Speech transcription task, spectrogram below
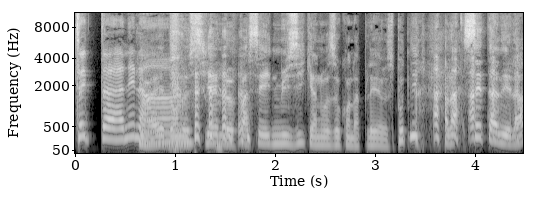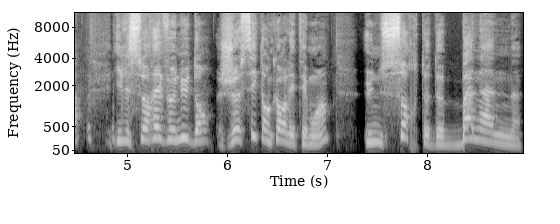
Cette année-là. Dans le ciel passait une musique, un oiseau qu'on appelait euh, Spoutnik. Alors, cette année-là, il serait venu dans, je cite encore les témoins, une sorte de banane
